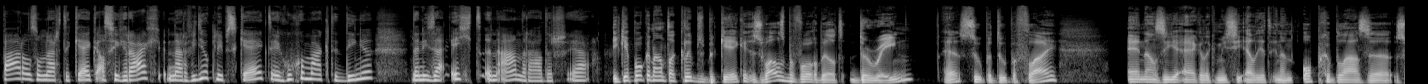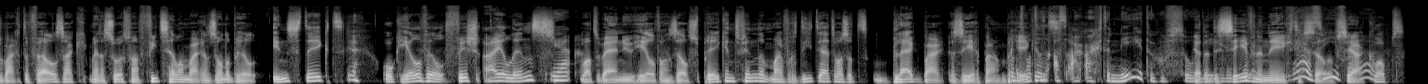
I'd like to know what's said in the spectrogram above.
parels om naar te kijken. Als je graag naar videoclips kijkt en goed gemaakte dingen, dan is dat echt een aanrader. Ja. Ik heb ook een aantal clips bekeken, zoals bijvoorbeeld The Rain, Super Duper Fly. En dan zie je eigenlijk Missy Elliott in een opgeblazen zwarte vuilzak met een soort van fietshelm waar een zonnebril insteekt. Ook heel veel fish eye lens, Ja. wat wij nu heel vanzelfsprekend vinden, maar voor die tijd was het blijkbaar zeer baanbrekend. is als 98 of zo? Ja, dat is 97 Ja, zie je, zelfs. Ja, klopt.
